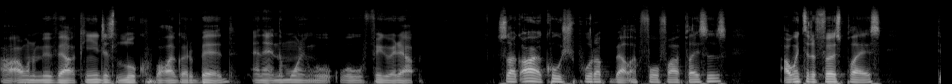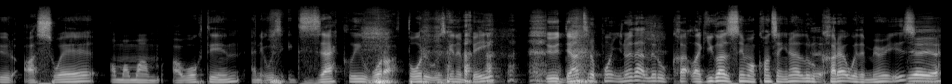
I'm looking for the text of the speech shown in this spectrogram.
I, I want to move out. Can you just look while I go to bed? And then in the morning, we'll, we'll figure it out. She's like, all right, cool. She pulled up about like four or five places. I went to the first place. Dude, I swear on my mum, I walked in and it was exactly what I thought it was going to be. Dude, down to the point, you know that little cut, like you guys have seen my content, you know that little cutout where the mirror is? Yeah, yeah.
